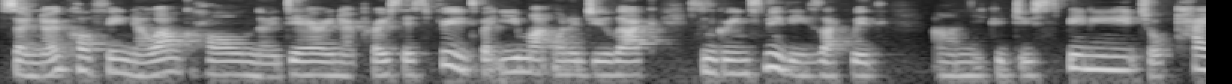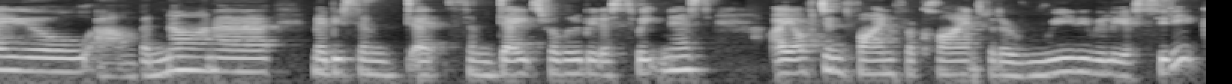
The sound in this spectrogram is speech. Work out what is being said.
So, no coffee, no alcohol, no dairy, no processed foods, but you might want to do like some green smoothies, like with um, you could do spinach or kale, um, banana, maybe some some dates for a little bit of sweetness. I often find for clients that are really really acidic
